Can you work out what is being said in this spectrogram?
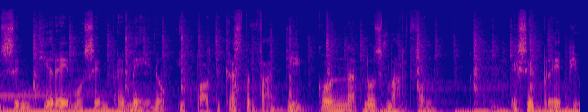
sentiremo sempre meno i podcast fatti con lo smartphone e sempre più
